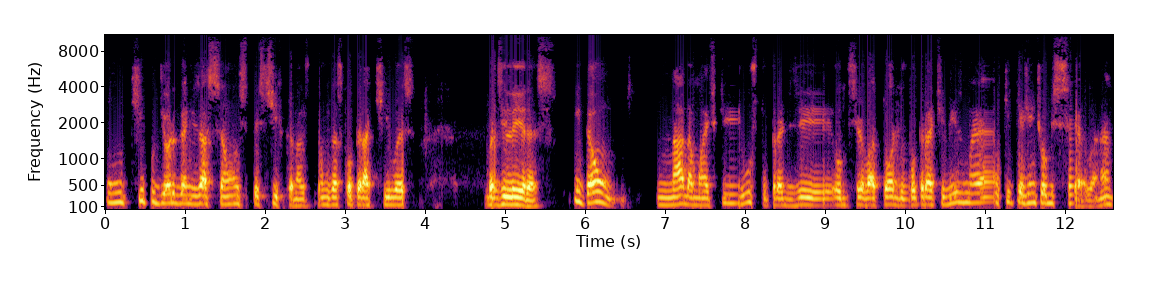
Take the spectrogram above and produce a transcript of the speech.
um tipo de organização específica, nós estudamos as cooperativas brasileiras. Então, nada mais que justo para dizer observatório do cooperativismo é o que, que a gente observa, né?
